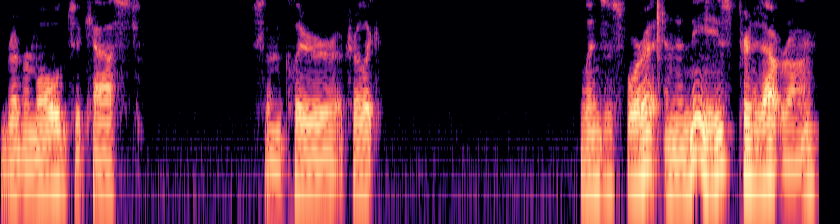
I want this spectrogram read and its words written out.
rubber mold to cast some clear acrylic lenses for it. And then these printed out wrong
